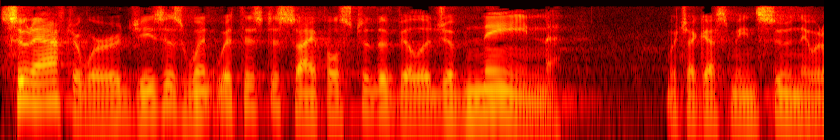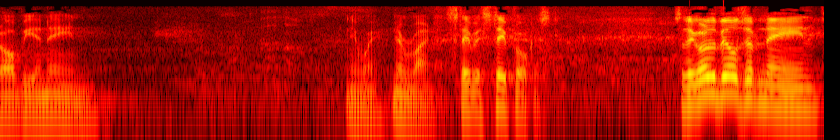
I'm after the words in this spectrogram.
Soon afterward, Jesus went with his disciples to the village of Nain which I guess means soon they would all be inane. Anyway, never mind. Stay, stay focused. So they go to the village of Nain,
